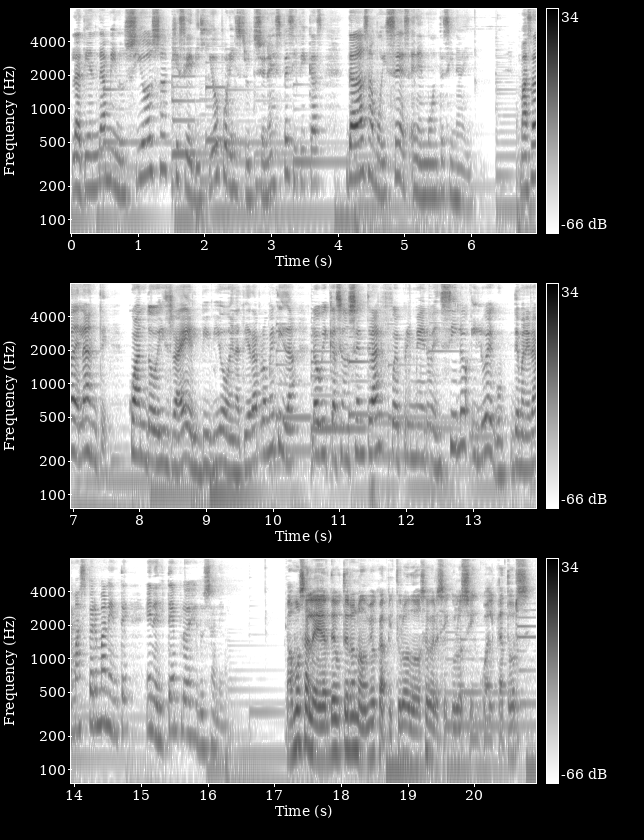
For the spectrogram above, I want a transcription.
la tienda minuciosa que se erigió por instrucciones específicas dadas a Moisés en el monte Sinaí. Más adelante, cuando Israel vivió en la tierra prometida, la ubicación central fue primero en Silo y luego, de manera más permanente, en el templo de Jerusalén. Vamos a leer Deuteronomio capítulo 12 versículos 5 al 14.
